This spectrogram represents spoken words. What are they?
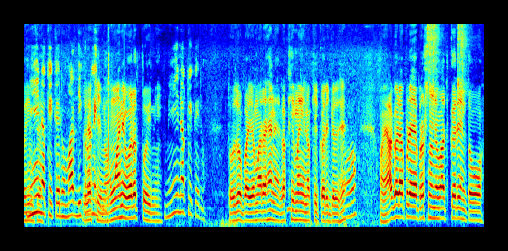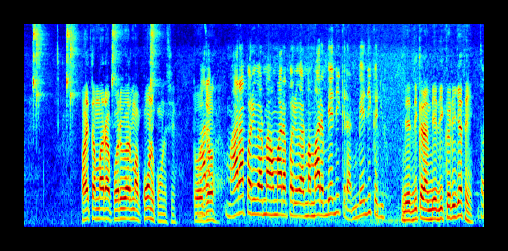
મેં નક્કી કર્યું મારા દીકરાને લખીમાં. હું આને વરતતોય નહીં. મેં નક્કી કર્યું. તો જો ભાઈ અમારા છે ને લખીમાં નક્કી કરી ગયેલ છે. હવે આગળ આપણે પ્રશ્નની વાત કરીએ તો ભાઈ તમારા પરિવારમાં કોણ કોણ છે? તો જો મારા- પરિવારમાં અમારા પરિવારમાં મારે બે દીકરા ને બે દીકરીઓ. બે દીકરા બે દીકરી ક્યાં થઈ તો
